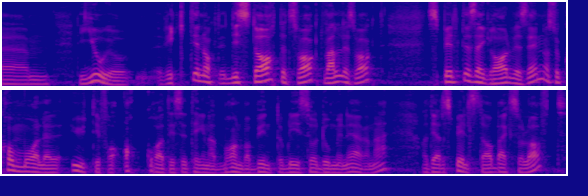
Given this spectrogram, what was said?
Eh, de gjorde jo riktignok De startet svakt, veldig svakt. Spilte seg gradvis inn, og så kom målet ut ifra akkurat disse tingene. At Brann var begynt å bli så dominerende. At de hadde spilt Stabæk så lavt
